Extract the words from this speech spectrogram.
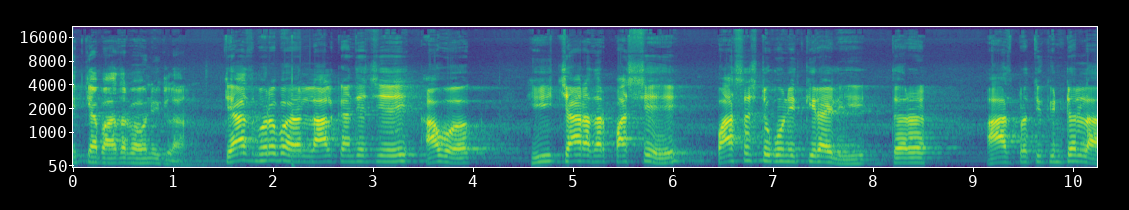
इतक्या बाजारभावाने विकला. त्याचबरोबर लाल कांद्याची आवक ही चार हजार पाचशे पासष्ट गुण इतकी राहिली. तर आज प्रति क्विंटलला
